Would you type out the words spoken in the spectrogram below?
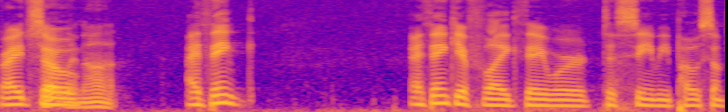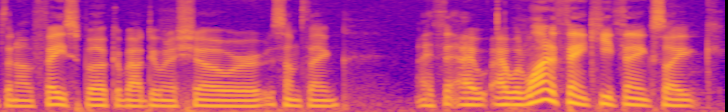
right Certainly so not. I think I think if like they were to see me post something on Facebook about doing a show or something, I think I I would want to think he thinks like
